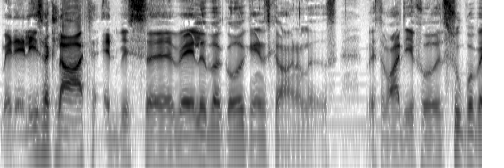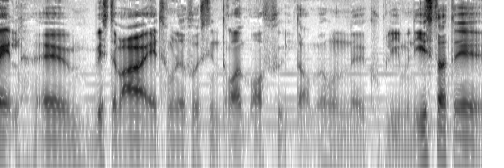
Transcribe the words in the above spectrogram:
men det er lige så klart, at hvis øh, valget var gået ganske anderledes, hvis det var, at de havde fået et supervalg, øh, hvis det var, at hun havde fået sin drøm opfyldt om, at hun øh, kunne blive minister, det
